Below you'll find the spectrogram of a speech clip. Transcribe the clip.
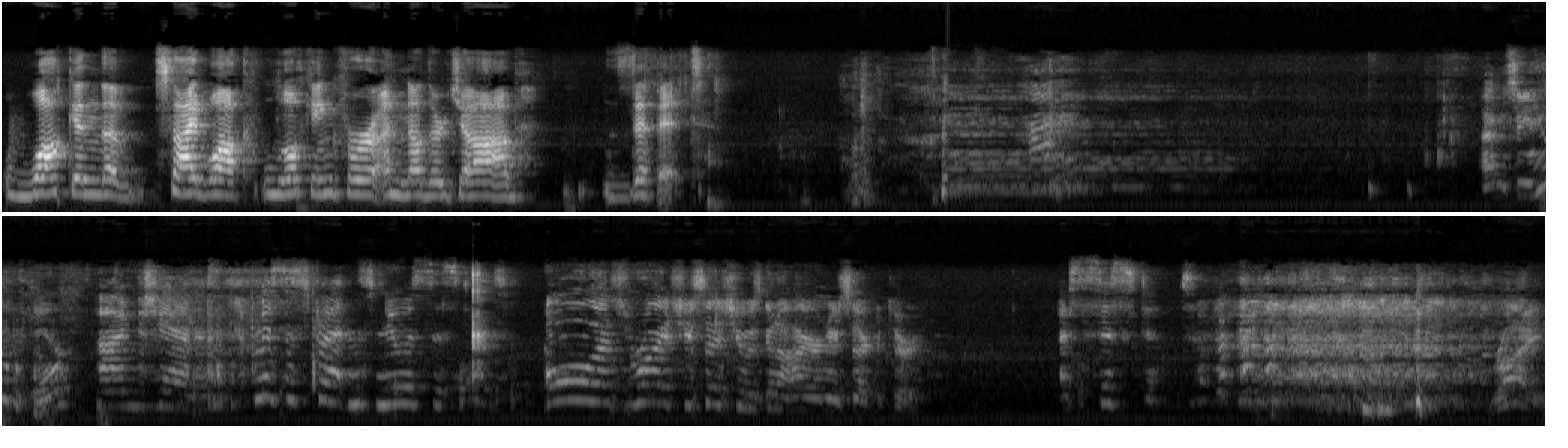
walking the sidewalk looking for another job, zip it. I haven't seen you before. I'm Janice, Mrs. Stratton's new assistant. Oh, that's right. She said she was going to hire a new secretary. Assistant. Right.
